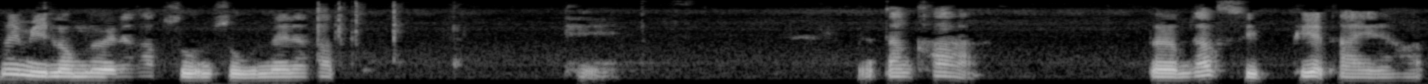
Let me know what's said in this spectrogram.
ไม่มีลมเลยนะครับศูนย์ศูนย์เลยนะครับ โอเคเดี๋ยวตั้งค่า เติมสักสิบ psi นะครับ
